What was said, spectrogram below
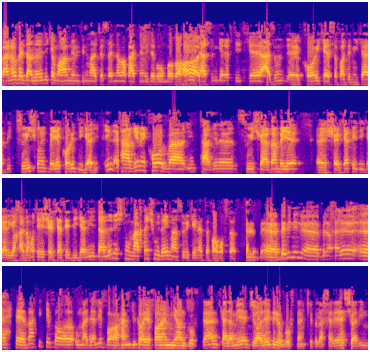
بنا به دلایلی که ما هم نمی‌دونیم البته سن ما قد نمیده به اون موقع ها تصمیم گرفتید که از اون core ی که استفاده می‌کردید سویچ کنید به یه core دیگری. این تغییر core و این تغییر سویچ کردن به یه شرکت دیگری یا خدمات شرکت دیگری دلیلش تو مقطع چی بوده منصوری که این اتفاق افتاد. ببینین بالاخره وقتی که با اومدن با همینجور که آقای میان گفتن کلمه جالبی رو گفتن که بالاخره شاید این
